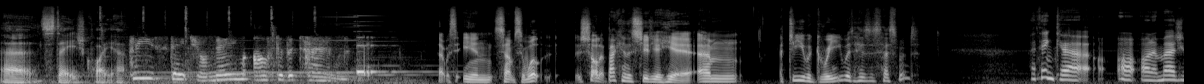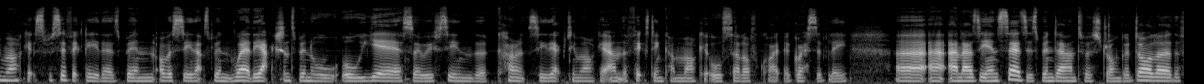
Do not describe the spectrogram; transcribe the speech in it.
uh, stage quite yet. Please state your name after the tone. That was Ian Samson. Well, Charlotte, back in the studio here. Um, do you agree with his assessment? I think uh, on emerging markets specifically, there's been obviously that's been where the action's been all, all year. So we've seen the currency, the equity market, and the fixed income market all sell off quite aggressively. Uh, and as Ian says, it's been down to a stronger dollar, the,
